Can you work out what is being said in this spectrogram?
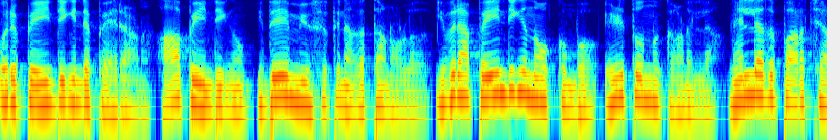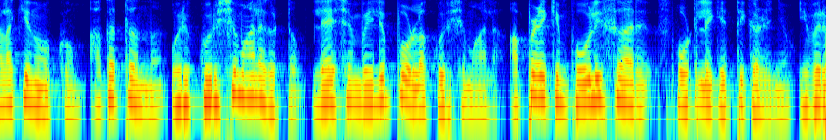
ഒരു പെയിന്റിങ്ങിന്റെ പേരാണ്. ആ പെയിന്റിങ്ങും ഇതേ മ്യൂസിയത്തിനകത്താണുള്ളത്. ഇവർ ആ പെയിന്റിങ് നോക്കുമ്പോൾ എഴുത്തൊന്നും കാണില്ല. മെല്ലെ അത് പറിച്ചിളക്കി നോക്കും. അകത്തുനിന്ന് ഒരു കുരിശുമാല കിട്ടും. ലേശം വലിപ്പമുള്ള കുരിശുമാല. അപ്പോഴേക്കും പോലീസുകാർ സ്പോട്ടിലേക്ക് എത്തിക്കഴിഞ്ഞു. ഇവർ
